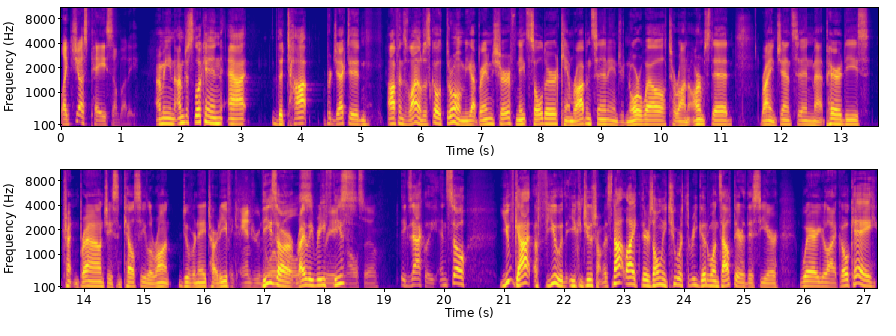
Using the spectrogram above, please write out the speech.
Like just pay somebody. I mean i'm just looking at the top projected offensive line. I'll just go through them you got brandon Scherff, nate solder cam robinson andrew norwell Terron armstead ryan jensen matt paradis trenton brown jason kelce laurent Duvernay Tardif. andrew These are Riley Reiff, these- also Exactly. And so you've got a few that you can choose from. It's not like there's only two or three good ones out there this year where you're like, okay,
